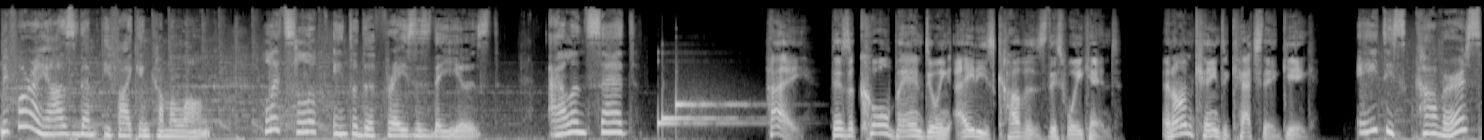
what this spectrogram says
before I ask them if I can come along, let's look into the phrases they used. Alan said, Hey, there's a cool band doing 80s covers this weekend, and I'm keen to catch their gig. 80s covers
